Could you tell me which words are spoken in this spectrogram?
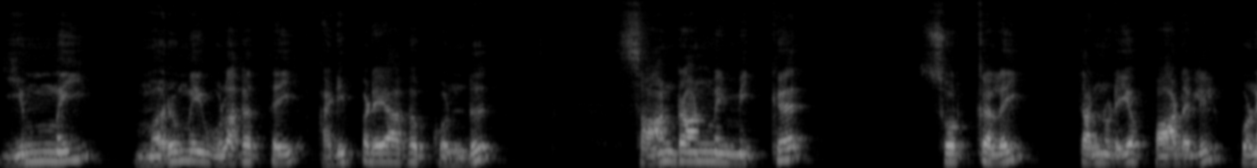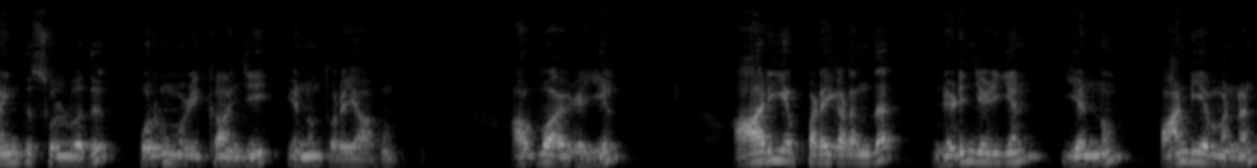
இம்மை மறுமை உலகத்தை அடிப்படையாக கொண்டு சான்றாண்மை மிக்க சொற்களை தன்னுடைய பாடலில் புனைந்து சொல்வது பொருண்மொழி காஞ்சி என்னும் துறையாகும். அவ்வகையில் ஆரிய படை கடந்த நெடுஞ்செழியன் என்னும் பாண்டிய மன்னன்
